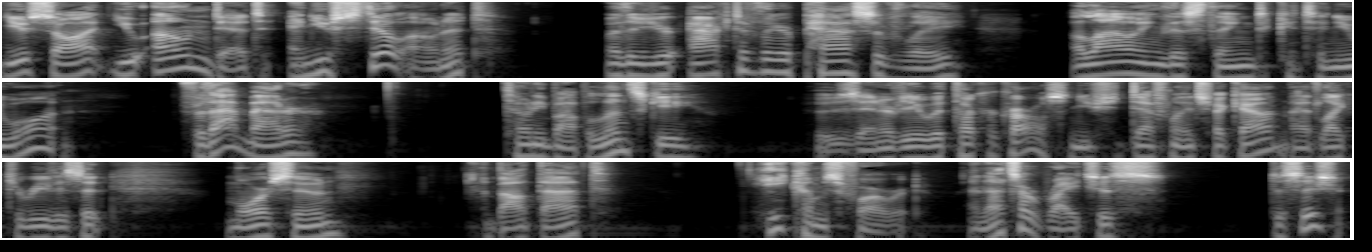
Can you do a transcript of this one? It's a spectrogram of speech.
You saw it, you owned it, and you still own it, whether you're actively or passively allowing this thing to continue on. For that matter, Tony Bobulinski, whose interview with Tucker Carlson you should definitely check out, and I'd like to revisit more soon about that. He comes forward, and that's a righteous decision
